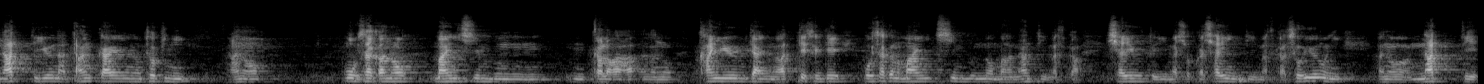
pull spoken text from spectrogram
なっていうような段階の時に、あの、大阪の毎日新聞から、あの、勧誘みたいなのがあって、それで大阪の毎日新聞の、まあ、なんて言いますか、社友と言いましょうか、社員と言いますか、そういうのに、あの、なって、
